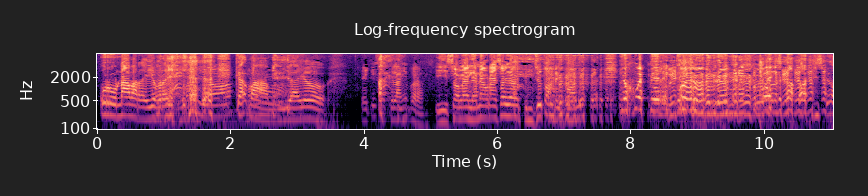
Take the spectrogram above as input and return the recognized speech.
corona marah ya, Bro. Gak mampu ya, yo. Iki. Iso lelene ora iso ya benjut to Ribon. Yo kue bereng. Iso.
